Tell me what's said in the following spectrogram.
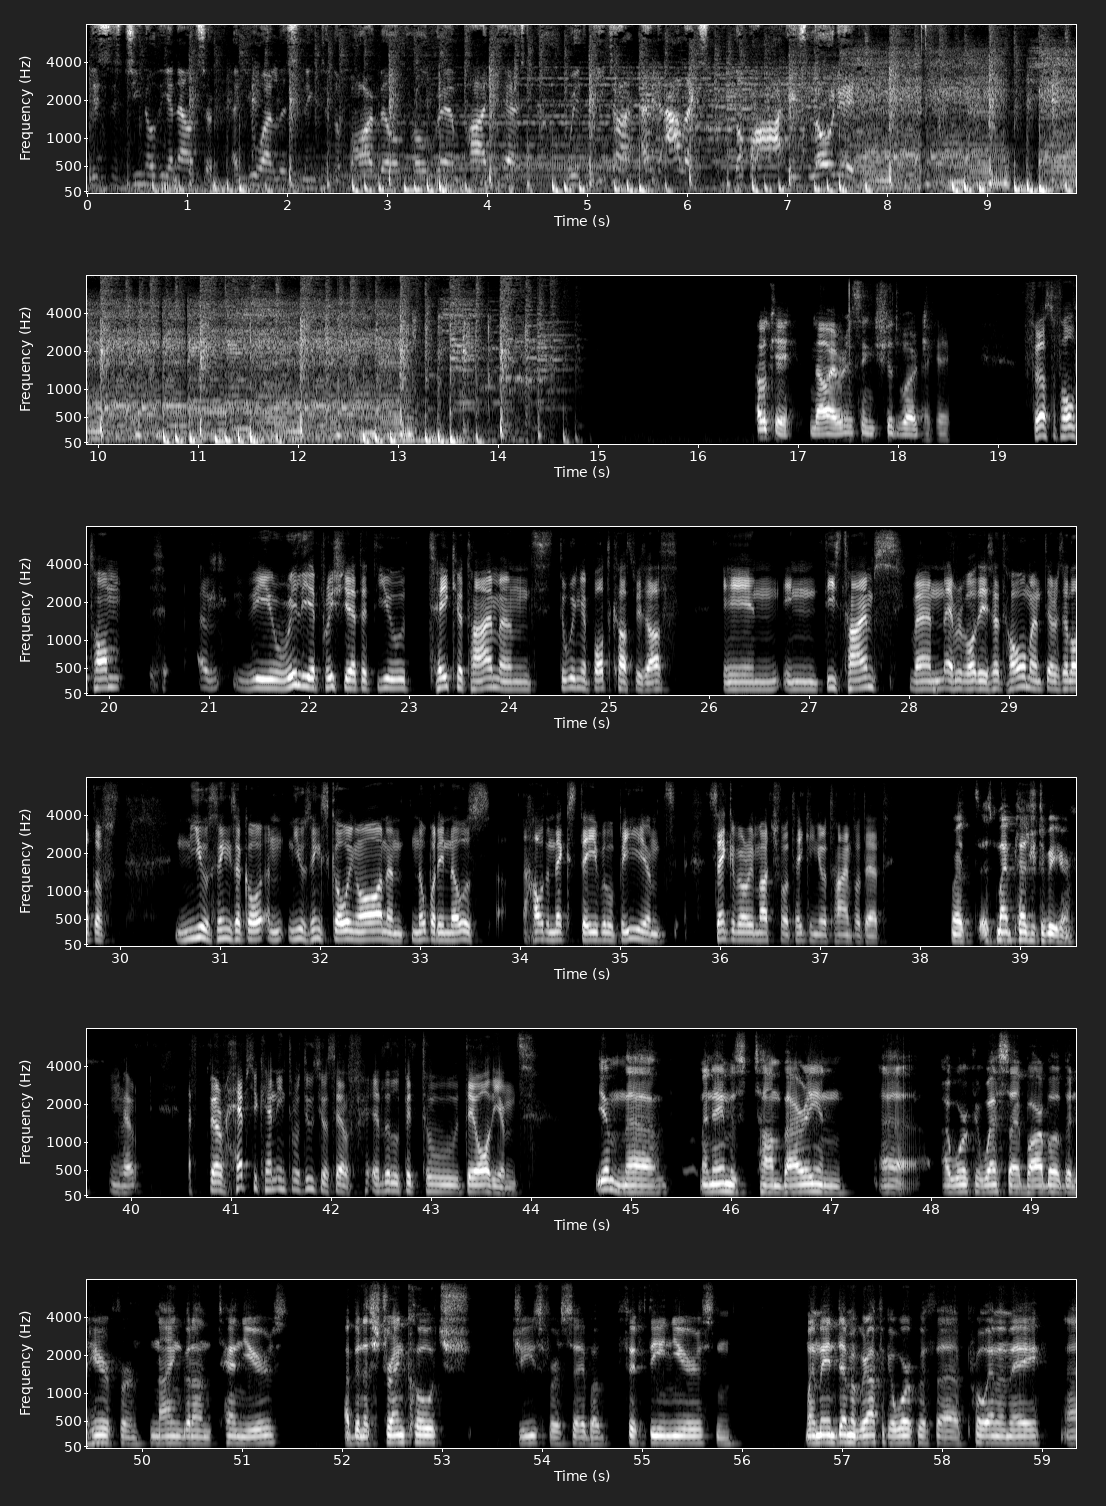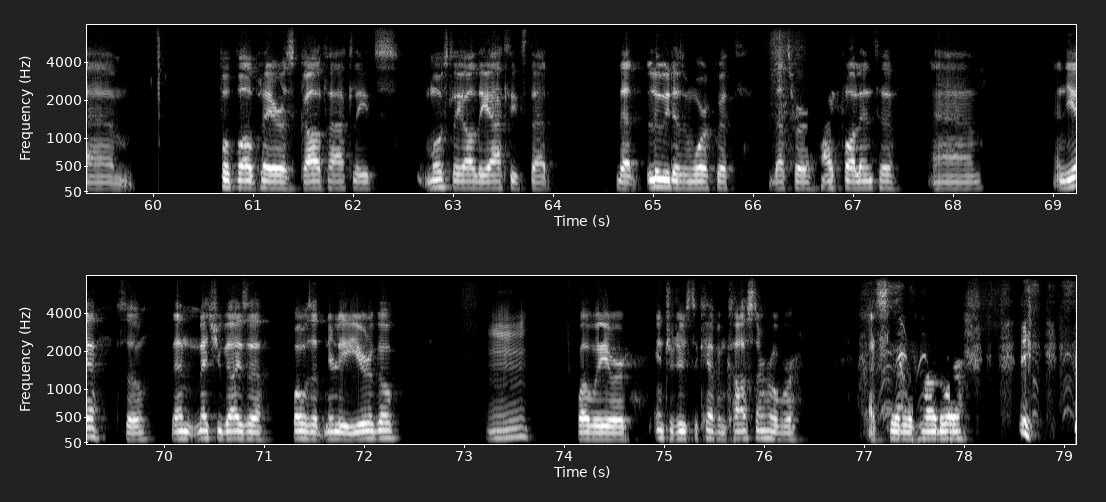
This is Gino the announcer, and you are listening to the Barbell Program podcast with Peter and Alex. The bar is loaded. Okay, now everything should work. Okay. First of all, Tom, uh, we really appreciate that you take your time and doing a podcast with us in in these times when everybody is at home and there's a lot of new things are going new things going on and nobody knows how the next day will be. And thank you very much for taking your time for that. Well it's my pleasure to be here. Perhaps you can introduce yourself a little bit to the audience. Yeah uh, my name is tom barry and uh, i work at westside barbell i've been here for nine going on 10 years. I've been a strength coach geez, for say about 15 years. And my main demographic, I work with uh, pro MMA, um, football players, golf athletes, mostly all the athletes that that Louie doesn't work with. That's where I fall into. Um, and yeah, so then met you guys. Uh, what was it? Nearly a year ago. Mm-hmm. While we were introduced to Kevin Costner over at Slater's Hardware.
